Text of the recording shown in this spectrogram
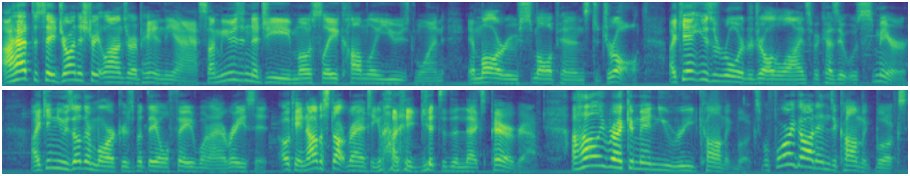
I have to say, drawing the straight lines are a pain in the ass. I'm using the G, mostly commonly used one, and Maru small pens to draw. I can't use a ruler to draw the lines because it was smear. I can use other markers, but they will fade when I erase it. Okay, now to stop ranting about it and get to the next paragraph. I highly recommend you read comic books. Before I got into comic books,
